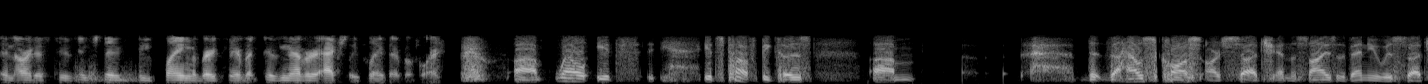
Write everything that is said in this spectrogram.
an artist who's interested in playing the Birchmere but has never actually played there before? Uh, well, it's it's tough because um, the the house costs are such and the size of the venue is such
